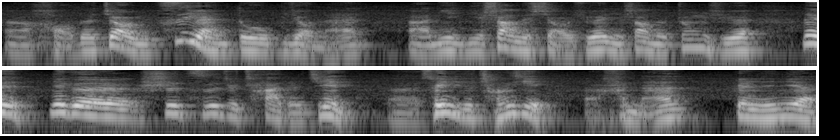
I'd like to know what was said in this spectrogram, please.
呃好的教育资源都比较难啊。你你上的小学，你上的中学。那那个师资就差点劲，呃，所以你的成绩很难跟人家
